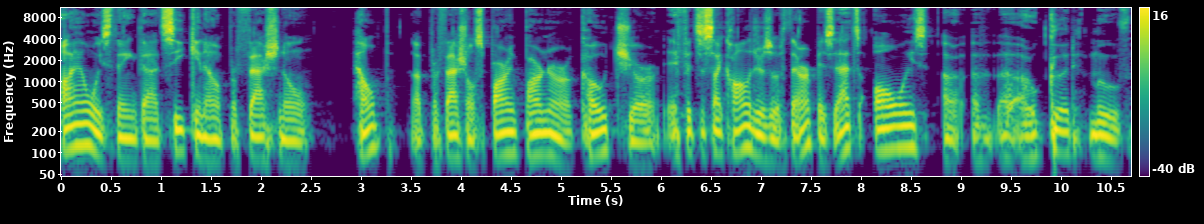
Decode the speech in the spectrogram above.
I always think that seeking out professional help, a professional sparring partner or coach, or if it's a psychologist or therapist, that's always a, a, a good move.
